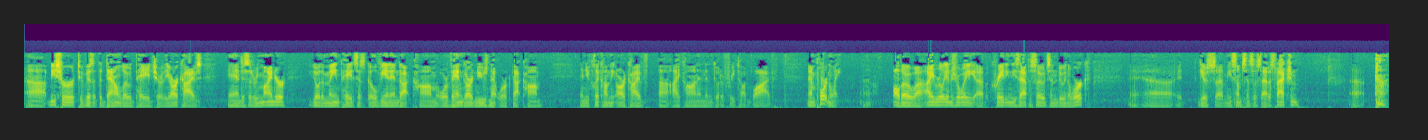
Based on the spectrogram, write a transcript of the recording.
uh, be sure to visit the download page or the archives. And just as a reminder, you go to the main page that's govnn.com or vanguardnewsnetwork.com, and you click on the archive uh, icon and then go to Free Talk Live. Now, importantly, uh, although uh, I really enjoy uh, creating these episodes and doing the work, uh, it gives uh, me some sense of satisfaction. Uh,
